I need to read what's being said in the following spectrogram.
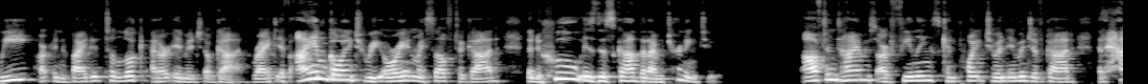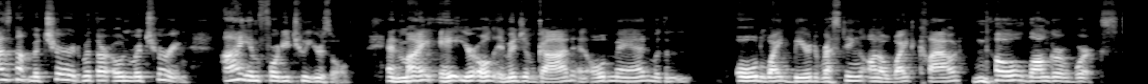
we are invited to look at our image of God, right? If I am going to reorient myself to God, then who is this God that I'm turning to? Oftentimes, our feelings can point to an image of God that has not matured with our own maturing. I am 42 years old, and my eight year old image of God, an old man with an old white beard resting on a white cloud, no longer works.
